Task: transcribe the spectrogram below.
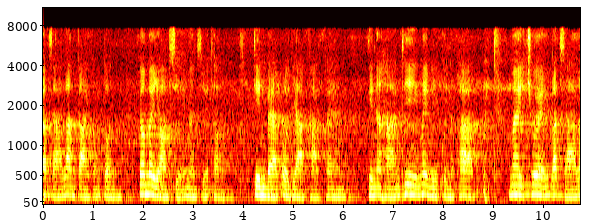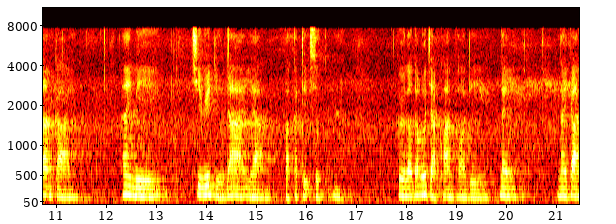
รักษาร่างกายของตน ก็ไม่ยอมเสียเงินเสียทอง กินแบบอดอยากขาดแคลน กินอาหารที่ไม่มีคุณภาพ ไม่ช่วยรักษาร่างกาย ให้มีชีวิตอยู่ได้อย่างปกติสุข คือเราต้องรู้จักความพอดีในในการ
